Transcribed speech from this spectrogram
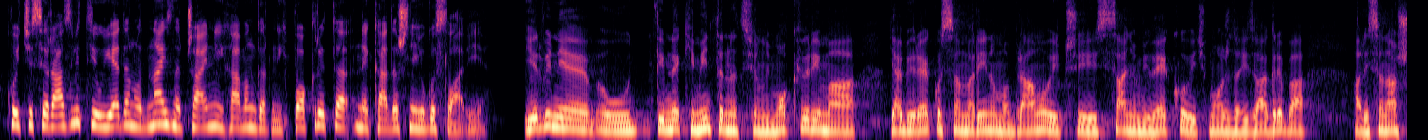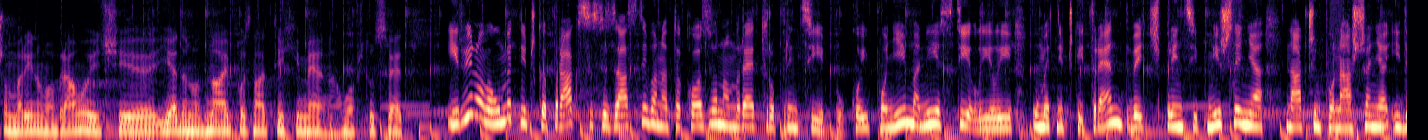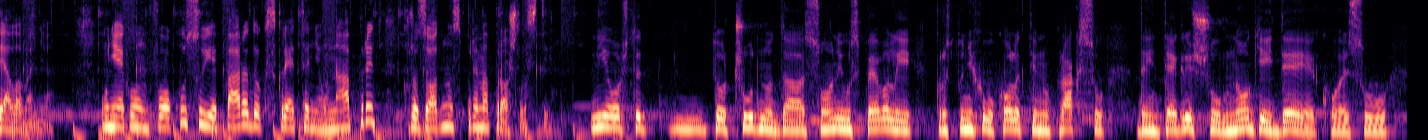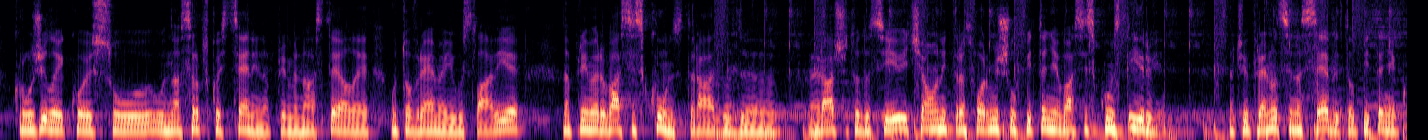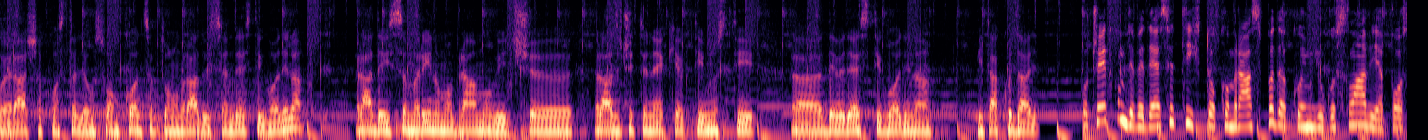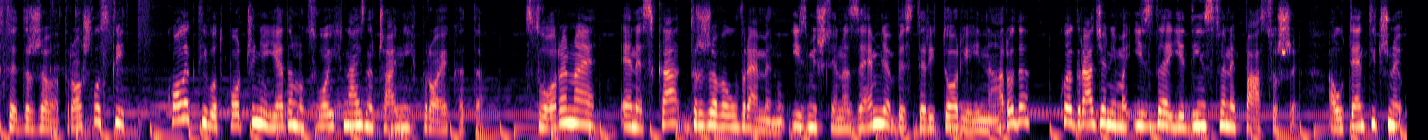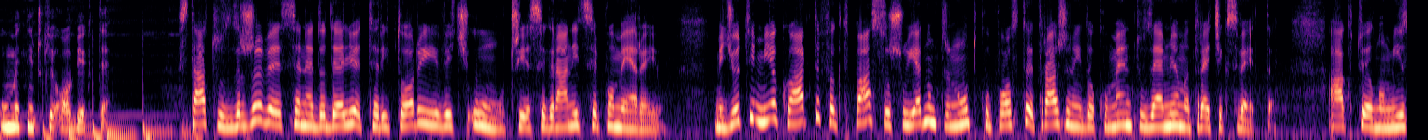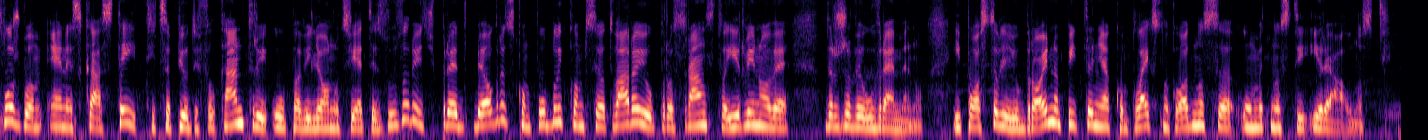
koji će se razviti u jedan od najznačajnijih avangardnih pokreta nekadašnje Jugoslavije. Irvin je u tim nekim internacionalnim okvirima ja bih rekao sa Marinom Abramović i Sanjom Iveković, možda iz Zagreba, ali sa našom Marinom Abramović je jedan od najpoznatijih imena uopšte u svetu. Irvinova umetnička praksa se zasniva na takozvanom retro principu, koji po njima nije stil ili umetnički trend, već princip mišljenja, način ponašanja i delovanja. U njegovom fokusu je paradoks kretanja u napred kroz odnos prema prošlosti. Nije uopšte to čudno da su oni uspevali kroz tu njihovu kolektivnu praksu da integrišu mnoge ideje koje su kružile i koje su na srpskoj sceni, na primjer, nastajale u to vreme Jugoslavije. Na primjer, Vasis Kunst, rad od eh, Raše Todosijevića, oni transformišu u pitanje Vasis Kunst Irvin. Znači, prenose na sebe to pitanje koje Raša postavlja u svom konceptualnom radu iz 70. godina. Rade i sa Marinom Abramović, eh, različite neke aktivnosti 90. Eh, godina i tako dalje. Početkom 90-ih, tokom raspada kojim Jugoslavija postaje država prošlosti, kolektiv otpočinje jedan od svojih najznačajnijih projekata. Stvorena je NSK država u vremenu, izmišljena zemlja bez teritorije i naroda, koja građanima izdaje jedinstvene pasoše, autentične umetničke objekte. Status države se ne dodeljuje teritoriji, već umu, čije se granice pomeraju. Međutim, iako artefakt pasoš u jednom trenutku postaje traženi dokument u zemljama trećeg sveta, aktuelnom izložbom NSK State It's a Beautiful Country u paviljonu Cvijete Zuzorić pred beogradskom publikom se otvaraju prostranstva Irvinove države u vremenu i postavljaju brojna pitanja kompleksnog odnosa umetnosti i realnosti.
